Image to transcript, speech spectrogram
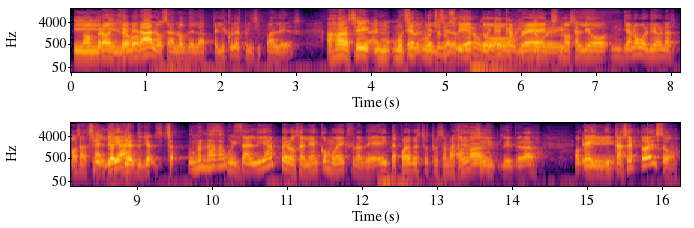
Y- no, pero y en luego- general, o sea, los de las películas principales. Ajá, sí, y el mu- muchos, el muchos no cerdito, salieron, güey. El carrito, Rex no salió, ya no volvieron a, o sea, Sí, salían, ya, ya, ya, sa- una nada, güey. salían, pero salían como extra de, hey, ¿te acuerdas de estos personajes? Ajá, Sí. li- literal. Ok, y... te acepto eso.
